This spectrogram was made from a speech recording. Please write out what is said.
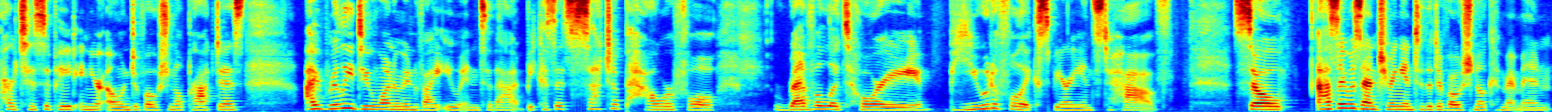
participate in your own devotional practice, I really do want to invite you into that because it's such a powerful, revelatory, beautiful experience to have. So, as I was entering into the devotional commitment,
